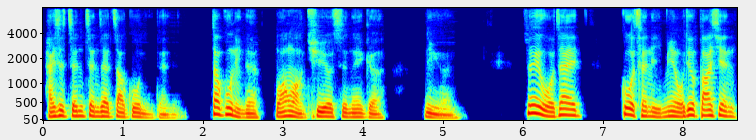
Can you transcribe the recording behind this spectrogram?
还是真正在照顾你的人？照顾你的往往却又是那个女儿。所以我在过程里面，我就发现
